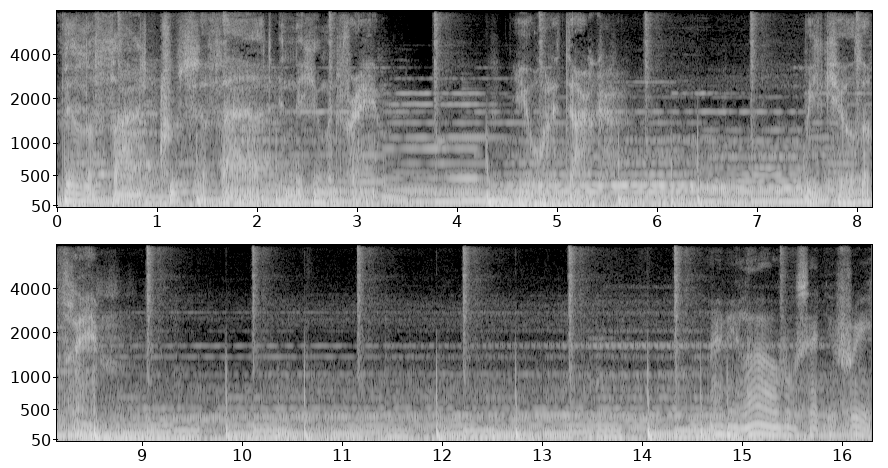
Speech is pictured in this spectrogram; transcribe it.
Vilified, crucified in the human frame. You want it darker? We kill the flame. Set you free.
